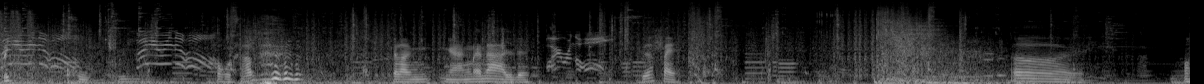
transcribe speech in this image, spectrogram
เฮ้ยโอ้โห อบคุณครับ กำลังง้างหน้าๆอยู่เลยเลือไป เอ้ย โอ้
